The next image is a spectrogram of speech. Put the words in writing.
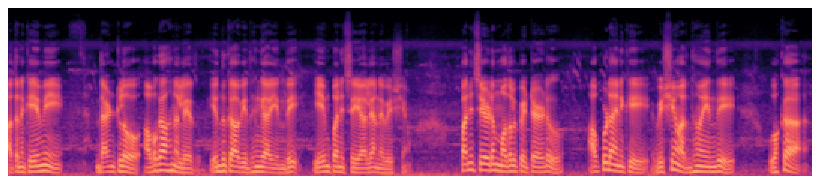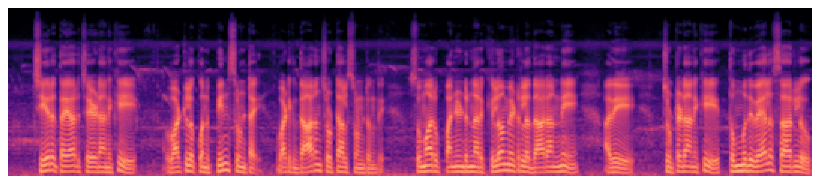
అతనికి దాంట్లో అవగాహన లేదు. ఎందుకు ఆ విధంగా అయింది? ఏం పని చేయాలి అనే విషయం. పని చేయడం మొదలుపెట్టాడు అప్పుడు ఆయనకి విషయం అర్థమైంది. ఒక చీర తయారు చేయడానికి వాటిలో కొన్ని పిన్స్ ఉంటాయి. వాటికి దారం చుట్టాల్సి ఉంటుంది. సుమారు పన్నెండున్నర కిలోమీటర్ల దారాన్ని అది చుట్టడానికి తొమ్మిది వేల సార్లు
